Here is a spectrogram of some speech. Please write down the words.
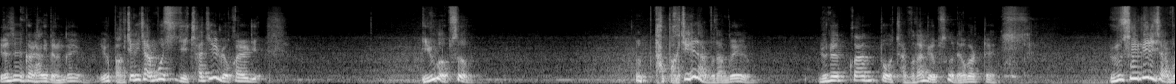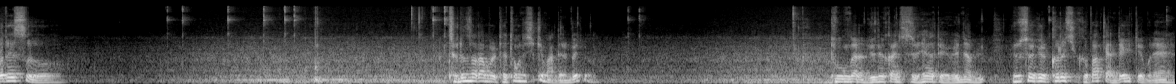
이런 생각을 하게 되는 거예요. 이거 박정희 잘못이지. 차지를 욕할 이유가 없어. 다 박정희 잘못한 거예요. 윤핵관도 잘못한 게 없어. 내가 볼 때. 윤석열이 잘못했어. 저런 사람을 대통령 시키면 안 되는 거죠. 누군가는 윤핵관 짓을 해야 돼요. 왜냐하면 윤석열 그릇이 그밖에 안 되기 때문에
